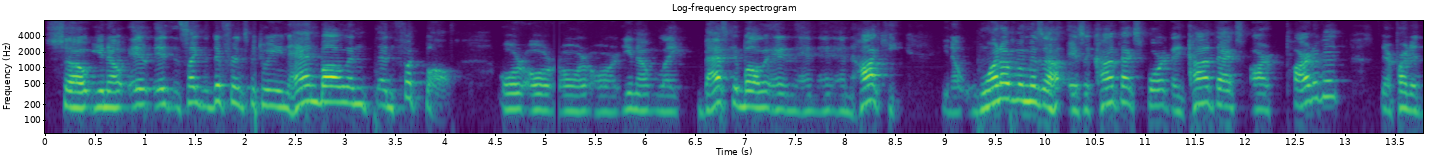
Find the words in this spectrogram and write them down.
So, you know, it, it's like the difference between handball and, and football or, or, or, or, you know, like basketball and, and, and hockey. You know, one of them is a, is a contact sport and contacts are part of it. They're part of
